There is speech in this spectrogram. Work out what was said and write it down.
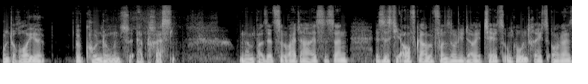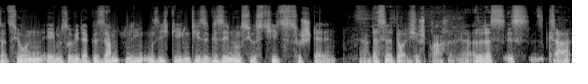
und Reuebekundungen zu erpressen. Und dann ein paar Sätze weiter heißt es dann, es ist die Aufgabe von Solidaritäts- und Grundrechtsorganisationen ebenso wie der gesamten Linken, sich gegen diese Gesinnungsjustiz zu stellen. Ja, das ist eine deutliche Sprache. Ja, also das ist klar,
